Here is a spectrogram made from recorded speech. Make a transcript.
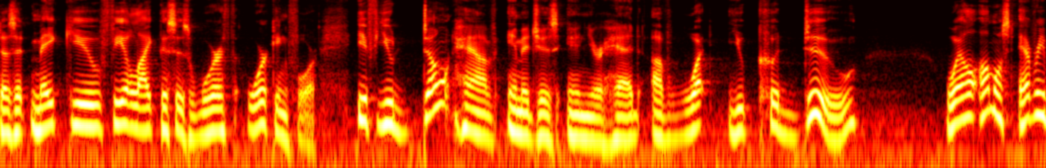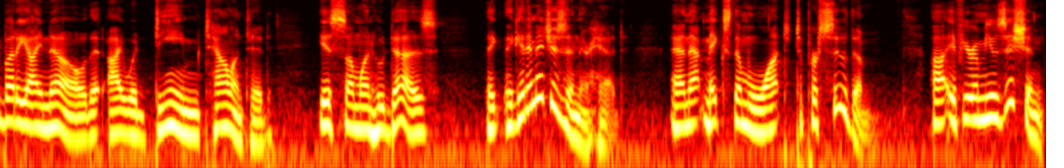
Does it make you feel like this is worth working for? If you don't have images in your head of what you could do, well, almost everybody I know that I would deem talented is someone who does, they, they get images in their head, and that makes them want to pursue them. Uh, if you're a musician,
